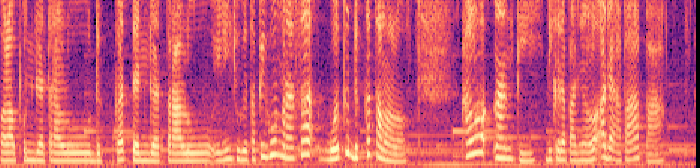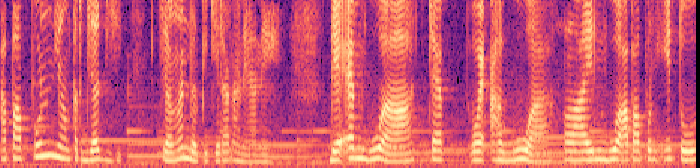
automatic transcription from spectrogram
walaupun gak terlalu deket dan gak terlalu ini juga tapi gue ngerasa gue tuh deket sama lo. Kalau nanti di ke depannya lo ada apa-apa apa pun yang terjadi jangan berpikiran aneh-aneh. DM gue chat WA gue lain gue apa pun itu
